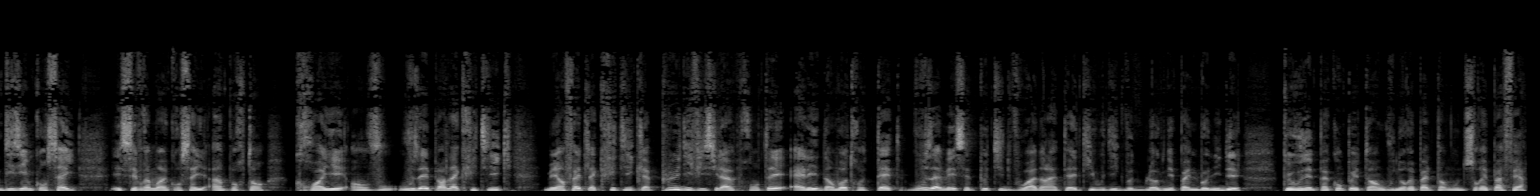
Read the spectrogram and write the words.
Dixième conseil, et c'est vraiment un conseil important, croyez en vous. Vous avez peur de la critique, mais en fait la critique la plus difficile à affronter, elle est dans votre tête. Vous avez cette petite voix dans la tête qui vous dit que votre blog n'est pas une bonne idée, que vous n'êtes pas compétent, que vous n'aurez pas le temps, que vous ne saurez pas faire.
